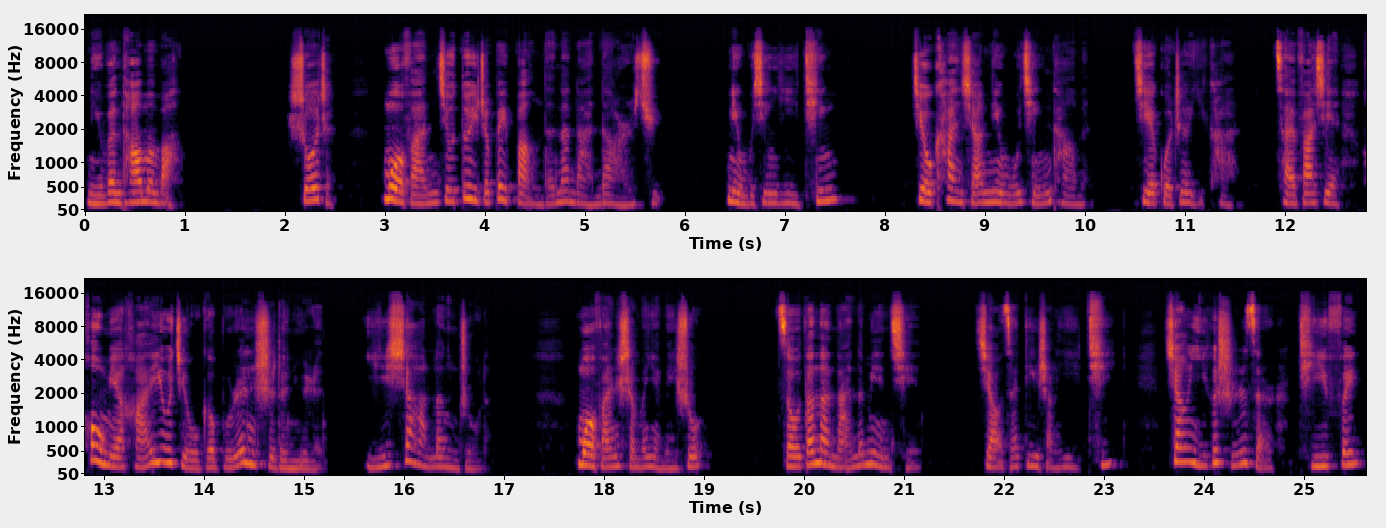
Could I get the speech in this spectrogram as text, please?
你问他们吧。”说着，莫凡就对着被绑的那男的而去。宁无心一听，就看向宁无情他们，结果这一看，才发现后面还有九个不认识的女人，一下愣住了。莫凡什么也没说，走到那男的面前，脚在地上一踢，将一个石子儿踢飞，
